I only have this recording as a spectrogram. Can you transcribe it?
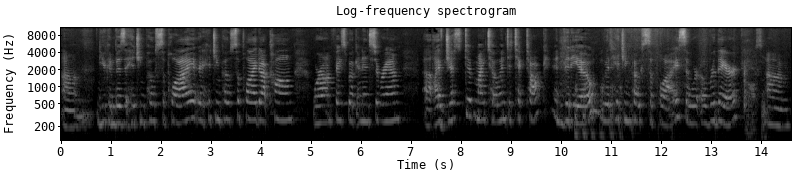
Um, you can visit Hitching Post Supply at hitchingpostsupply.com. We're on Facebook and Instagram. Uh, I've just dipped my toe into TikTok and video with Hitching Post Supply, so we're over there. Awesome. Um,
